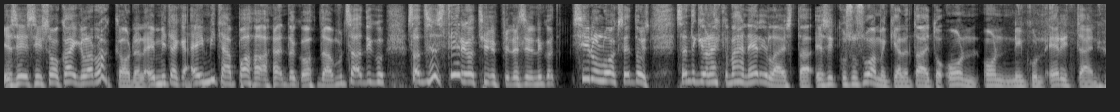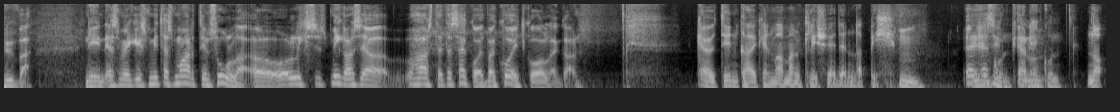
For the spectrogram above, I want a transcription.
Ja se siis on kaikilla rakkaudella, ei mitään, ei mitään pahaa häntä kohtaan, mutta sä oot, niinku, sä oot stereotyyppinen, siinä, niinku, että sinun luokse ei tulisi. Sen takia on ehkä vähän erilaista, ja sitten kun sun suomen kielen taito on, on niinku erittäin hyvä, niin esimerkiksi mitäs Martin sulla, oliko siis minkälaisia haasteita sä koit vai koitko ollenkaan? käytiin kaiken maailman kliseiden läpi. Mm. Ei, Niin kuin, kerro. niin kuin. No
